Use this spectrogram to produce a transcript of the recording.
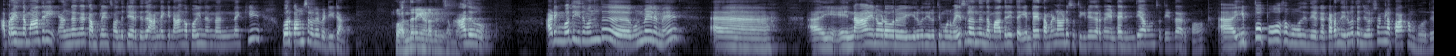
அப்புறம் இந்த மாதிரி அங்கங்கே கம்ப்ளைண்ட்ஸ் வந்துட்டே இருக்குது. அன்னைக்கு நாங்கள் போய் அன்னைக்கு ஒரு கவுன்சிலரை வெட்டிட்டாங்க. சம்பவம் அதுவும். அப்படிங்கும்போது இது வந்து உண்மையிலுமே நான் என்னோட ஒரு இருபது இருபத்தி மூணு வயசுலேருந்து இந்த மாதிரி என்டைய தமிழ்நாடு சுற்றிக்கிட்டே தான் இருக்கும் என்டைய இந்தியாவும் சுற்றிட்டு தான் இருக்கும். இப்போ போகும்போது இந்த கடந்த இருபத்தஞ்சி வருஷங்களை பார்க்கும்போது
